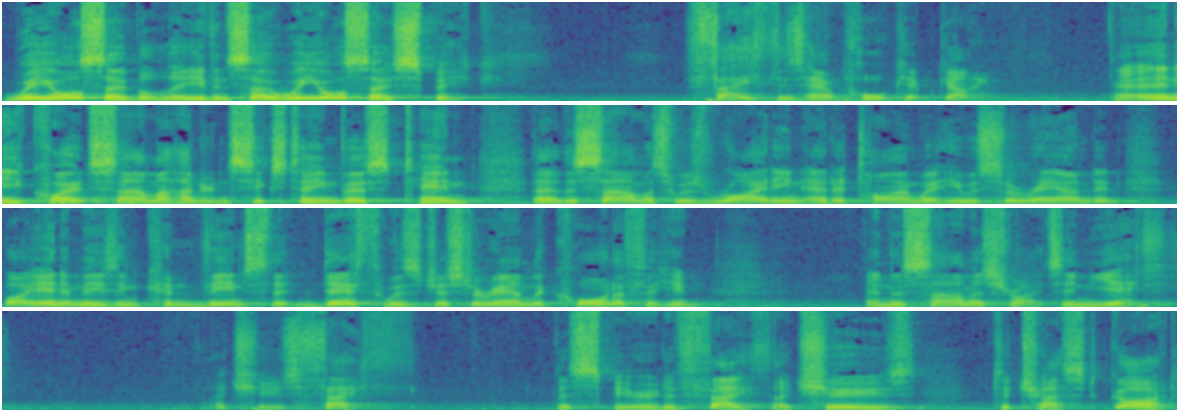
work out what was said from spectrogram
we also believe and so we also speak. Faith is how Paul kept going. And he quotes Psalm 116, verse 10. Uh, the psalmist was writing at a time where he was surrounded by enemies and convinced that death was just around the corner for him. And the psalmist writes, And yet I choose faith the spirit of faith. I choose to trust God.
